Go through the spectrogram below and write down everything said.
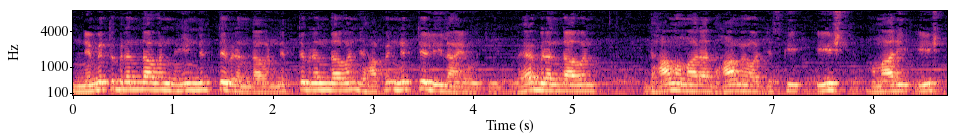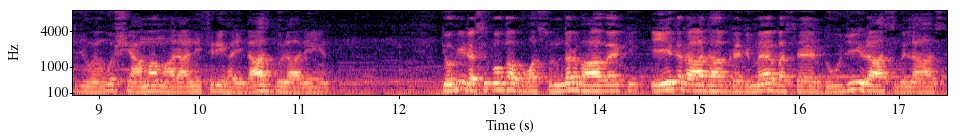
निमित्त वृंदावन नहीं, नित्य वृंदावन। नित्य वृंदावन जहाँ पे नित्य लीलाएँ होती है, वह वृंदावन धाम हमारा धाम है और जिसकी ईष्ट, हमारी ईष्ट जो है वो श्यामा महारानी श्री हरिदास दुलारी है। क्योंकि रसिकों का बहुत सुंदर भाव है कि एक राधा ब्रज में बसे दूजी रास विलास,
